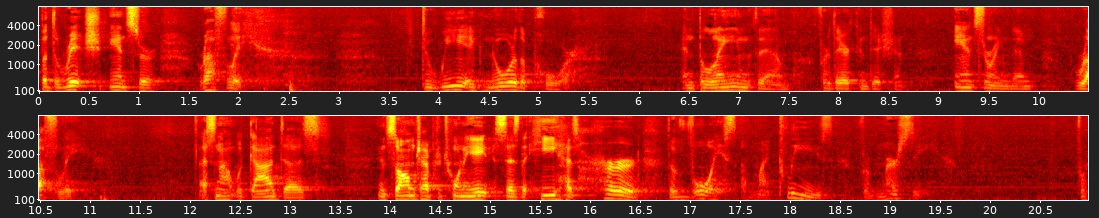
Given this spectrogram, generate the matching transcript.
But the rich answer roughly. Do we ignore the poor and blame them for their condition, answering them roughly? That's not what God does. In Psalm chapter 28, it says that He has heard the voice of my pleas for mercy for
